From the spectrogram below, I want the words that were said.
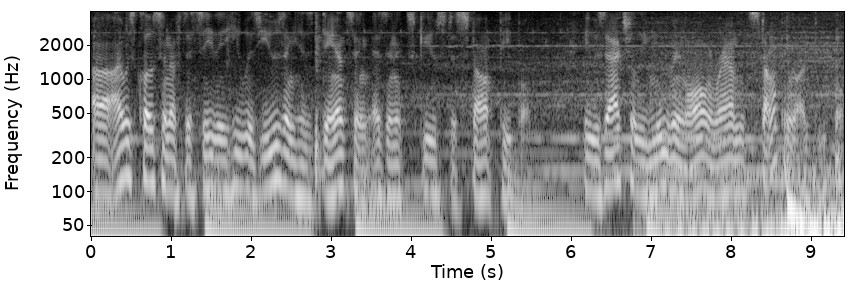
Uh, I was close enough to see that he was using his dancing as an excuse to stomp people. He was actually moving all around and stomping on people.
